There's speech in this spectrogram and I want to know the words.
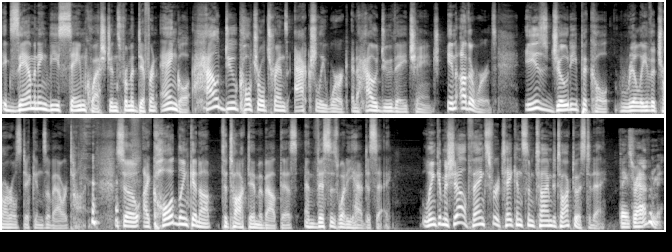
examining these same questions from a different angle. How do cultural trends actually work, and how do they change? In other words, is Jodi Picoult really the Charles Dickens of our time? so I called Lincoln up to talk to him about this, and this is what he had to say. Lincoln Michel, thanks for taking some time to talk to us today. Thanks for having me.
